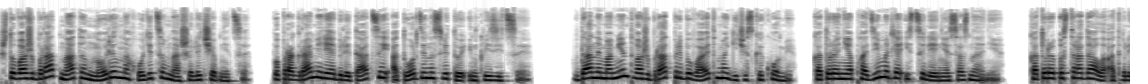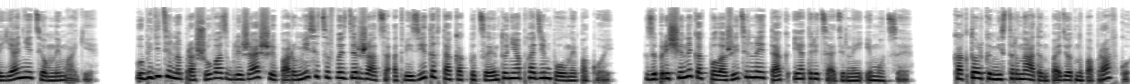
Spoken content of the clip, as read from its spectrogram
что ваш брат Натан Норрил находится в нашей лечебнице по программе реабилитации от Ордена Святой Инквизиции. В данный момент ваш брат пребывает в магической коме, которая необходима для исцеления сознания, которая пострадала от влияния темной магии. Убедительно прошу вас в ближайшие пару месяцев воздержаться от визитов, так как пациенту необходим полный покой. Запрещены как положительные, так и отрицательные эмоции. Как только мистер Натан пойдет на поправку,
